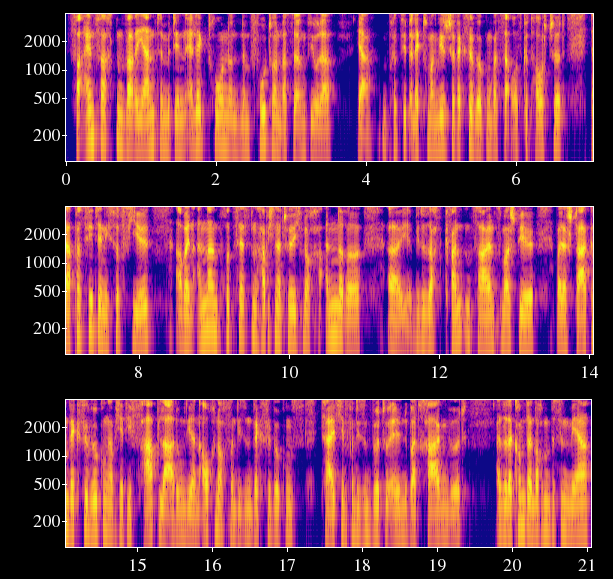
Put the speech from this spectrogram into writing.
vereinfachten Variante mit den Elektronen und einem Photon, was da irgendwie oder ja, im Prinzip elektromagnetische Wechselwirkung, was da ausgetauscht wird. Da passiert ja nicht so viel. Aber in anderen Prozessen habe ich natürlich noch andere, äh, wie du sagst, Quantenzahlen. Zum Beispiel bei der starken Wechselwirkung habe ich ja die Farbladung, die dann auch noch von diesen Wechselwirkungsteilchen, von diesen virtuellen übertragen wird. Also da kommt dann noch ein bisschen mehr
